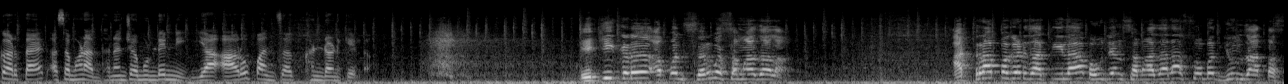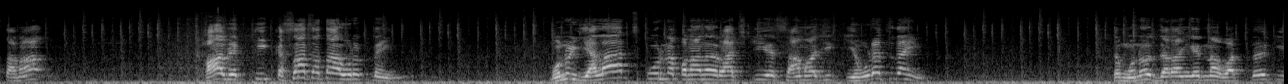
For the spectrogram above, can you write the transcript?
करतायत असं म्हणत धनंजय मुंडेंनी या आरोपांचं खंडन केलं. एकीकडं आपण सर्व समाजाला अठरा पगड जातीला बहुजन समाजाला सोबत घेऊन जात असताना हा व्यक्ती कसाच आता आवरत नाही? म्हणून यालाच पूर्णपणानं राजकीय सामाजिक एवढंच नाही. तर मनोज जरांगेंना वाटतं की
